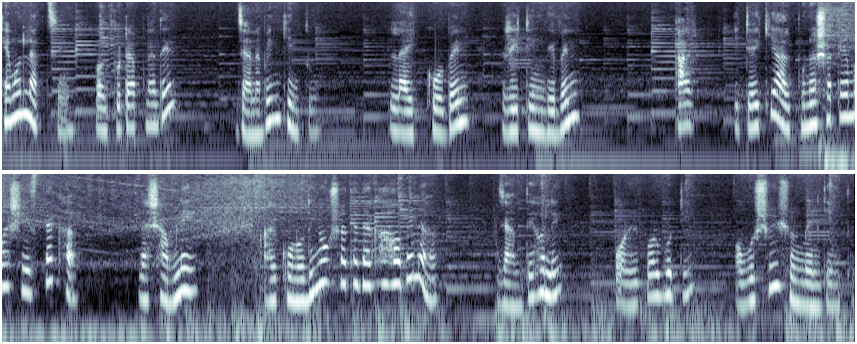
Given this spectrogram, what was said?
কেমন লাগছে গল্পটা আপনাদের? জানাবেন কিন্তু। লাইক করবেন রেটিং দেবেন। আর এটাই কি আলপনার সাথে আমার শেষ দেখা? না সামনে? আর কোনোদিন ওর সাথে দেখা হবে না? জানতে হলে পরের পর্বটি অবশ্যই শুনবেন কিন্তু।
